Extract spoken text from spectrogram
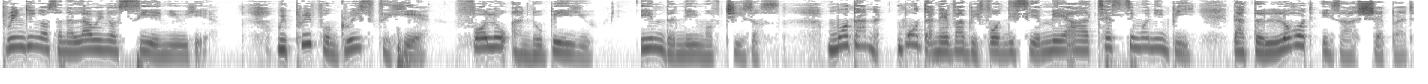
bringing us and allowing us see a new year. We pray for grace to hear, follow, and obey you in the name of Jesus. More than, more than ever before this year, may our testimony be that the Lord is our shepherd,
